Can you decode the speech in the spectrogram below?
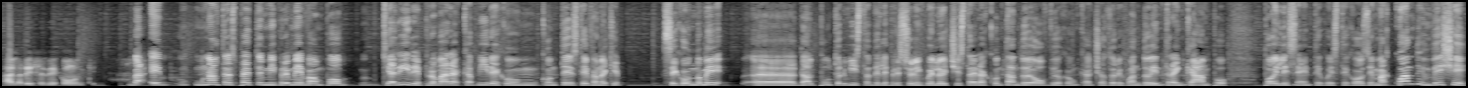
alla resa dei conti. Beh, un altro aspetto che mi premeva un po' chiarire e provare a capire con, con te Stefano è che secondo me, eh, dal punto di vista delle pressioni, quello che ci stai raccontando è ovvio che un calciatore quando entra in campo poi le sente queste cose, ma quando invece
